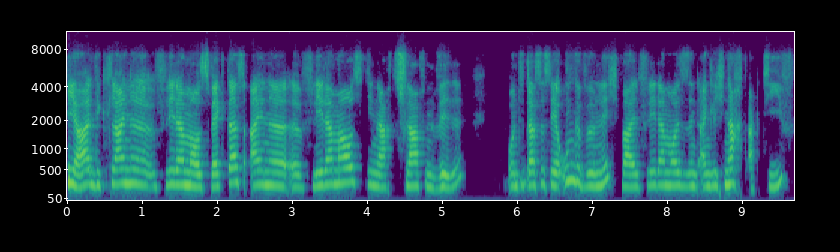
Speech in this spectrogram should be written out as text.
Ja, die kleine Fledermaus weg das, eine äh, Fledermaus, die nachts schlafen will. Und das ist sehr ungewöhnlich, weil Fledermäuse sind eigentlich nachtaktiv.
